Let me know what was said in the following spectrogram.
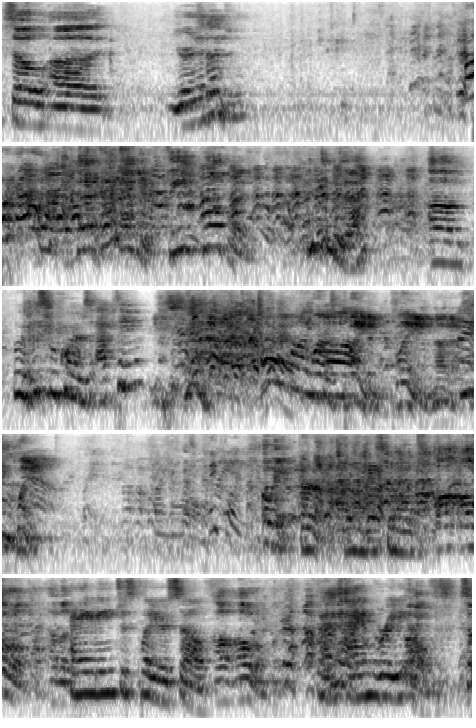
So uh, you're in a dungeon. Thank you. See, role play. You can do that. Um, Wait, this requires acting? Oh my Requires god! playing, playing, not acting, playing. okay, fair enough. I'll, I'll role play. How about? Amy, just play yourself. I'll, I'll role play. An angry Okay, elf. so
